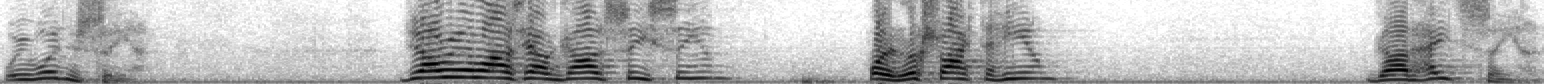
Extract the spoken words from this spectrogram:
we wouldn't sin. Do y'all realize how God sees sin? What it looks like to Him? God hates sin.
